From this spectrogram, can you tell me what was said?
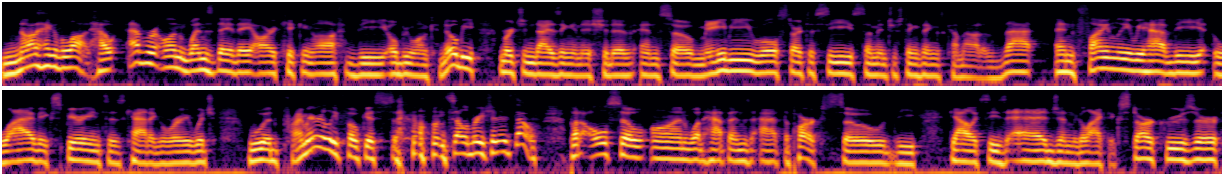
Not a heck of a lot. However, on Wednesday, they are kicking off the Obi Wan Kenobi merchandising initiative. And so maybe we'll start to see some interesting things come out of that. And finally, we have the live experiences category, which would primarily focus on celebration itself, but also on what happens at the parks. So, the Galaxy's Edge and the Galactic Star Cruiser.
